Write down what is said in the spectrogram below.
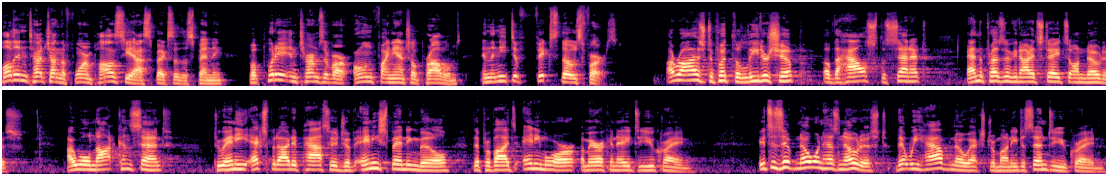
Paul didn't touch on the foreign policy aspects of the spending, but put it in terms of our own financial problems and the need to fix those first. I rise to put the leadership of the House, the Senate, and the President of the United States on notice. I will not consent to any expedited passage of any spending bill that provides any more American aid to Ukraine. It's as if no one has noticed that we have no extra money to send to Ukraine.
